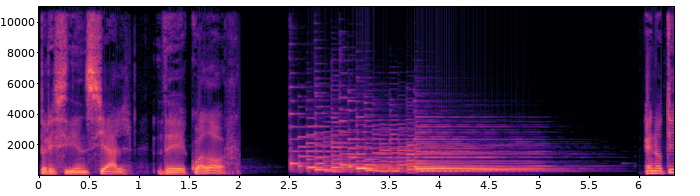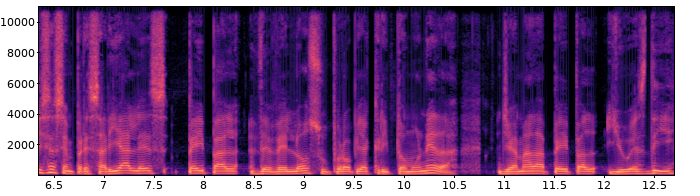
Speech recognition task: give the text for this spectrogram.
presidencial de Ecuador. En noticias empresariales, PayPal develó su propia criptomoneda, llamada PayPal USD.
